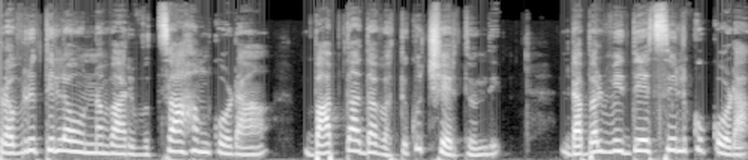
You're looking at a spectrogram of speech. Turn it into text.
ప్రవృత్తిలో ఉన్న వారి ఉత్సాహం కూడా బాప్తాదా వద్దకు చేరుతుంది. డబల్ విదేశీయులకు కూడా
